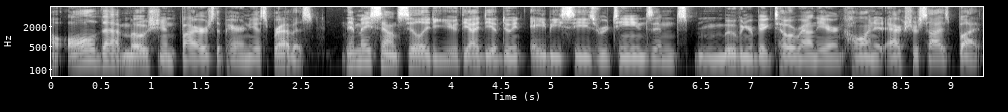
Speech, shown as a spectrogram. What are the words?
Now, all of that motion fires the peroneus brevis. It may sound silly to you, the idea of doing ABC's routines and moving your big toe around the air and calling it exercise, but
